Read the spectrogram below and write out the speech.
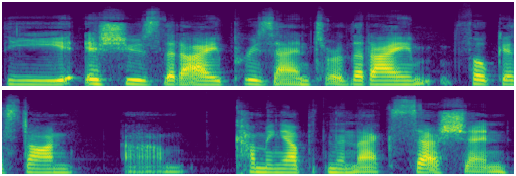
the issues that I present or that I'm focused on um, coming up in the next session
